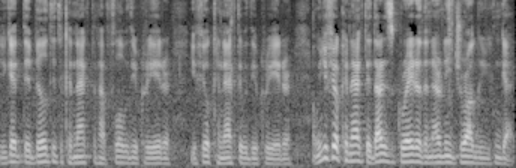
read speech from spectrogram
You get the ability to connect and have flow with your creator. You feel connected with your creator. And when you feel connected, that is greater than any drug you can get.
